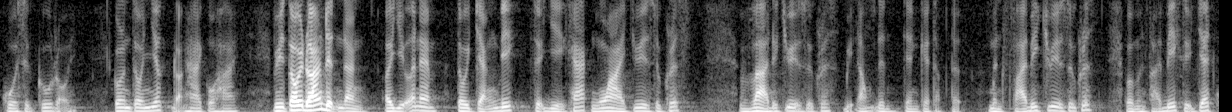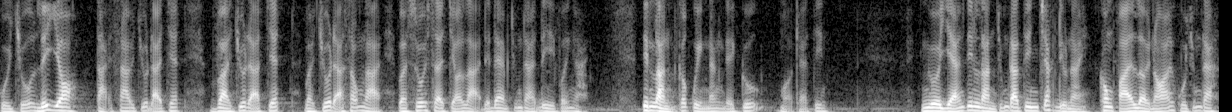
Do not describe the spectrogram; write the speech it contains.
của sự cứu rỗi. Cô tôi nhất đoạn 2 câu 2. Vì tôi đoán định rằng ở giữa anh em, tôi chẳng biết sự gì khác ngoài Chúa Giêsu Christ và Đức Chúa Giêsu Christ bị đóng đinh trên cây thập tự. Mình phải biết Chúa Giêsu Christ và mình phải biết sự chết của Chúa, lý do tại sao Chúa đã chết và Chúa đã chết và Chúa đã sống lại và Chúa sẽ trở lại để đem chúng ta đi với Ngài. Tin lành có quyền năng để cứu mọi kẻ tin. Người giảng tin lành chúng ta tin chắc điều này không phải lời nói của chúng ta,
